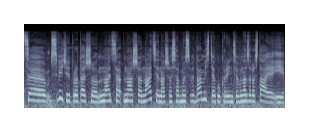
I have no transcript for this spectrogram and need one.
Це свідчить про те, що нація, наша нація, наша самосвідомість як українців, вона зростає, і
